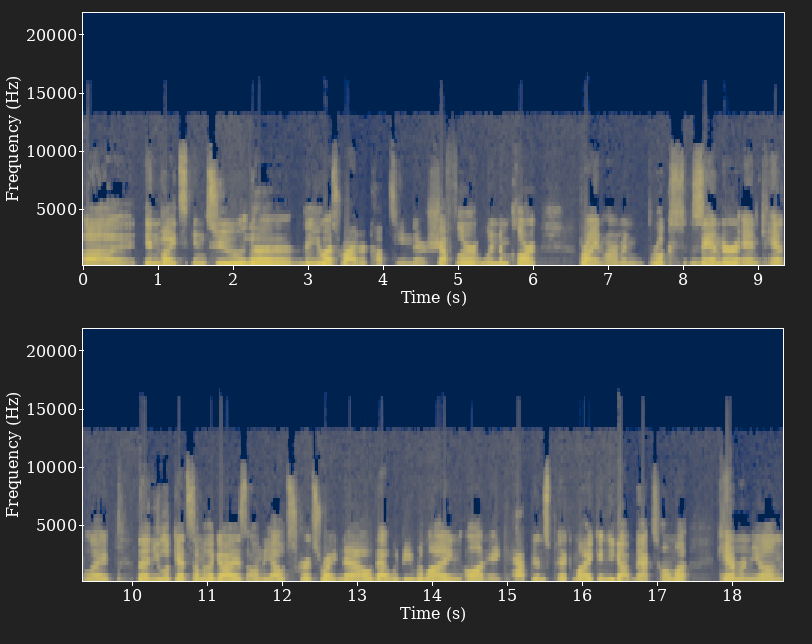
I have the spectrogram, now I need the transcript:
uh, invites into the the U.S. Ryder Cup team. There, Scheffler, Wyndham Clark, Brian Harman, Brooks, Xander, and Cantlay. Then you look at some of the guys on the outskirts right now that would be relying on a captain's pick, Mike, and you got Max Homa, Cameron Young,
